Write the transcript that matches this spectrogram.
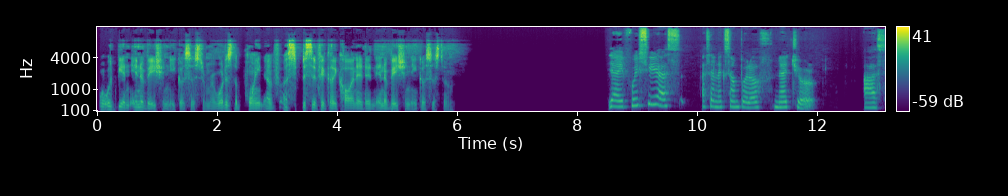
what would be an innovation ecosystem, or what is the point of uh, specifically calling it an innovation ecosystem? Yeah, if we see as as an example of nature as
